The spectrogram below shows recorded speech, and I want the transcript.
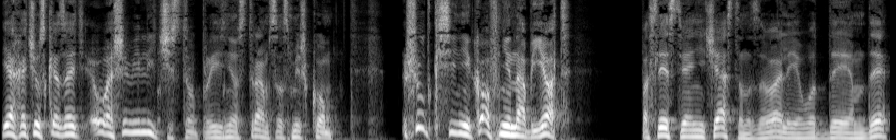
Я хочу сказать, Ваше Величество», — произнес Трам со смешком. «Шутка синяков не набьет». Впоследствии они часто называли его ДМД,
